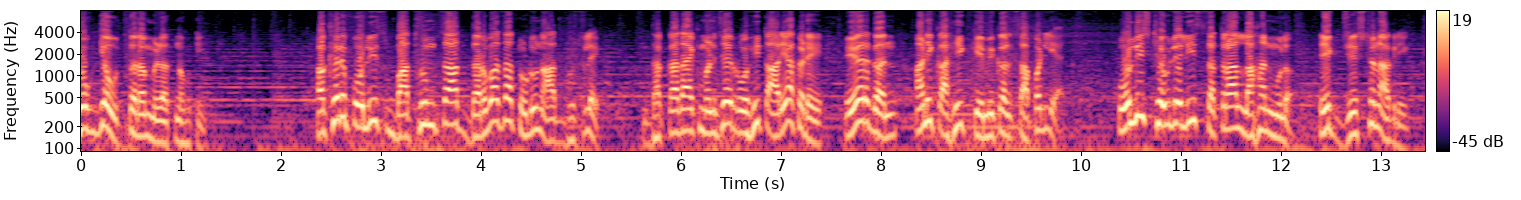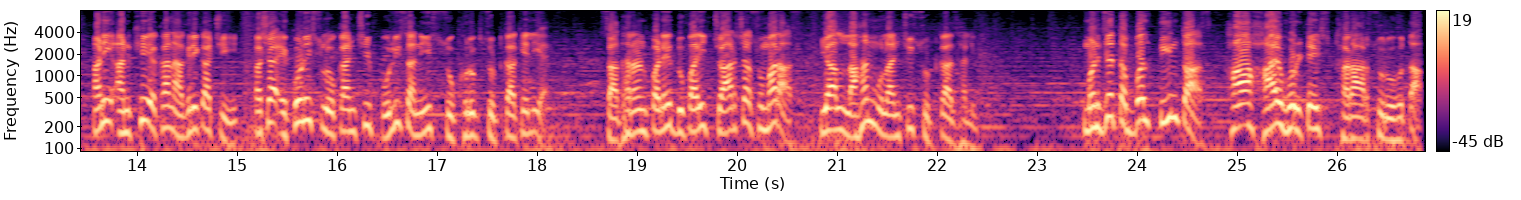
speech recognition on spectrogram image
योग्य उत्तरं मिळत नव्हती. अखेर पोलीस बाथरूमचा दरवाजा तोडून आत घुसले. धक्कादायक म्हणजे रोहित आर्याकडे एअरगन आणि काही केमिकल सापडली आहेत. पोलीस ठेवलेली सतरा लहान मुलं एक ज्येष्ठ नागरिक आणि आणखी एका नागरिकाची अशा एकोणीस लोकांची पोलिसांनी सुखरूप सुटका केली आहे. साधारणपणे दुपारी चारच्या सुमारास या लहान मुलांची सुटका झाली. म्हणजे तब्बल तीन तास हा हाय व्होल्टेज थरार सुरू होता.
